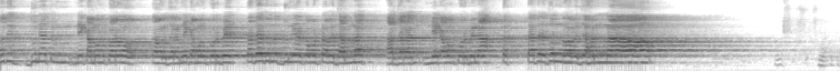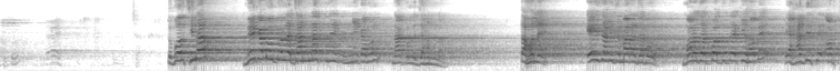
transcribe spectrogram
যদি দুনিয়াতে নেকামল করো, তাহলে যারা নেকামল করবে, তাদের জন্য দুনিয়ার কবরটা হবে জান্নাত। আর যারা নেকামল করবে না তাদের জন্য হবে জাহান্নাম। তো বলছিলাম নেকামল করলে জান্নাত নেকামল না করলে জাহান্নাম। তাহলে এই আমি যে মারা যাব, মারা যাওয়ার পদ্ধতিটা কি হবে? এই হাদিসে অর্থ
